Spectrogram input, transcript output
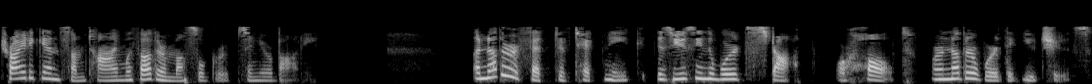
Try it again sometime with other muscle groups in your body. Another effective technique is using the word stop or halt or another word that you choose.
